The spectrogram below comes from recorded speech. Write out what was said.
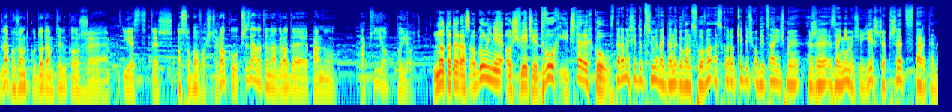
Dla porządku dodam tylko, że jest też osobowość roku. Przyznano tę nagrodę panu Akio Toyodzie. No to teraz ogólnie o świecie dwóch i czterech kół. Staramy się dotrzymywać danego Wam słowa, a skoro kiedyś obiecaliśmy, że zajmiemy się jeszcze przed startem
